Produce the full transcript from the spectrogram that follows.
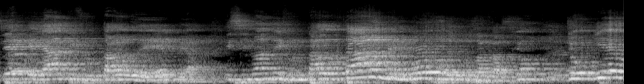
si es que ya han disfrutado de él. Y si no han disfrutado, dame el gozo de tu salvación. Yo quiero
